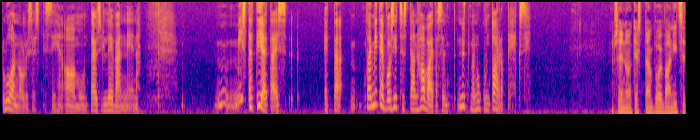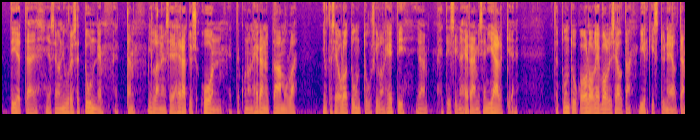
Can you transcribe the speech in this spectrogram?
luonnollisesti siihen aamuun täysin levänneenä. Mistä tietäisi että, tai miten voisi itsestään havaita sen, että nyt mä nukun tarpeeksi? No sen oikeastaan voi vain itse tietää ja se on juuri se tunne, että millainen se herätys on. Että kun on herännyt aamulla, miltä se olo tuntuu silloin heti ja heti siinä heräämisen jälkeen. Että tuntuuko olo levolliselta, virkistyneeltä.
